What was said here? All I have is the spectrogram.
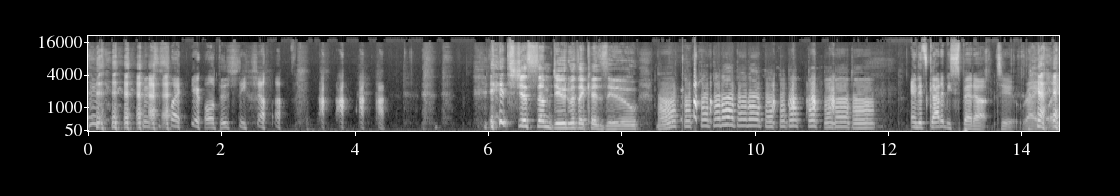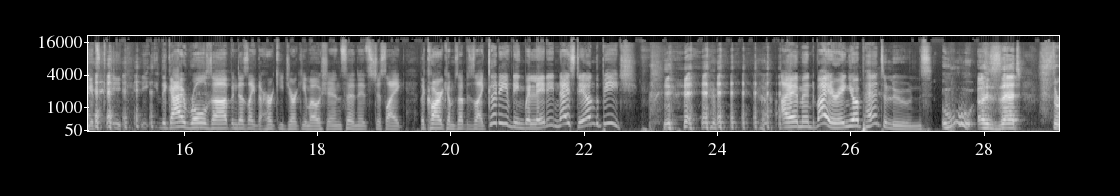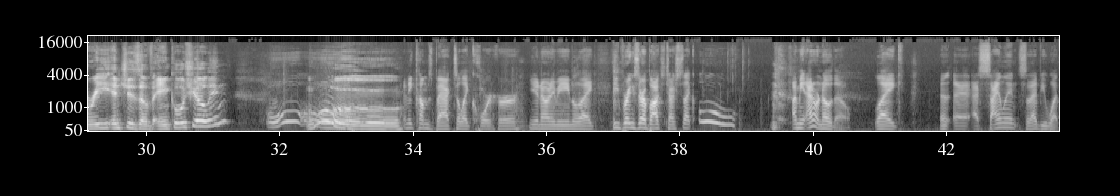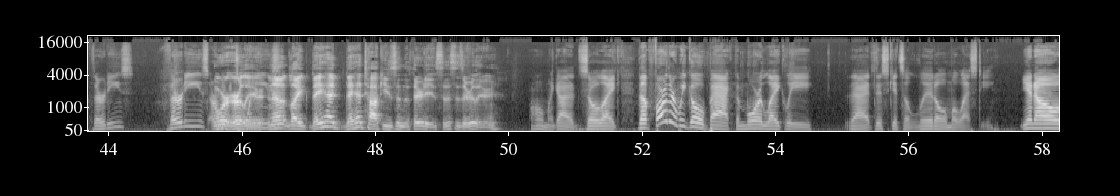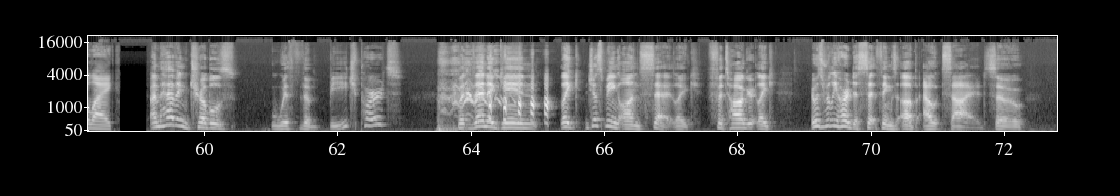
It's just like you hold this seashell up. It's just some dude with a kazoo. And it's got to be sped up too, right? Like it's he- he- the guy rolls up and does like the herky jerky motions, and it's just like the card comes up is like, "Good evening, my lady. Nice day on the beach. I am admiring your pantaloons." Ooh, is that three inches of ankle showing? Ooh. Ooh. And he comes back to like court her. You know what I mean? Like he brings her a box of chocolates. She's like, "Ooh." I mean, I don't know though. Like a, a, silent, so that'd be what 30s, 30s Or maybe earlier. 20s? No, like they had they had talkies in the 30s, so this is earlier. Oh my god. So like the farther we go back, the more likely that this gets a little molesty. You know, like I'm having troubles with the beach part, but then again, like just being on set, like photography, like it was really hard to set things up outside. So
